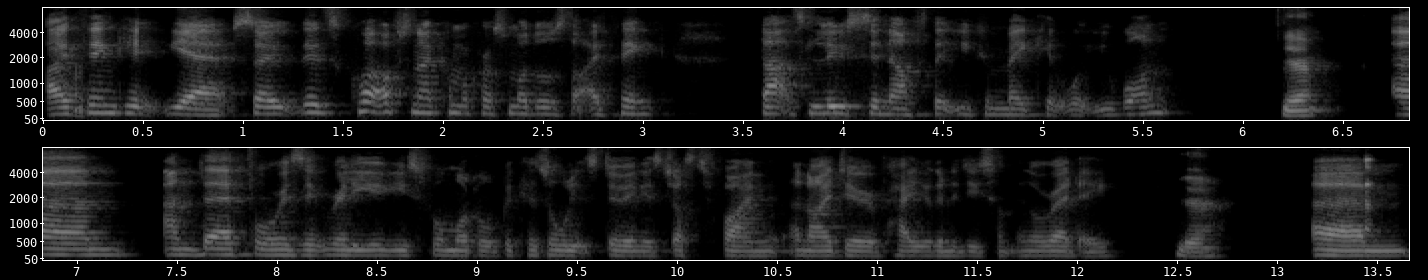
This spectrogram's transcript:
I think it, yeah. So there's quite often I come across models that I think that's loose enough that you can make it what you want. Yeah. Um, and therefore, is it really a useful model because all it's doing is justifying an idea of how you're going to do something already? Yeah. Um,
